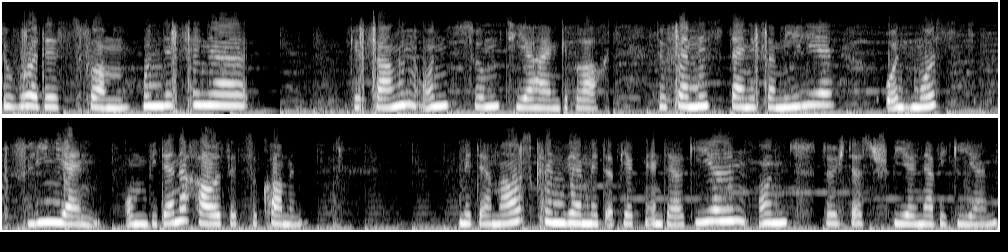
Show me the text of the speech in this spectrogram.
Du wurdest vom Hundefänger gefangen und zum Tierheim gebracht. Du vermisst deine Familie und musst fliehen, um wieder nach Hause zu kommen. Mit der Maus können wir mit Objekten interagieren und durch das Spiel navigieren.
